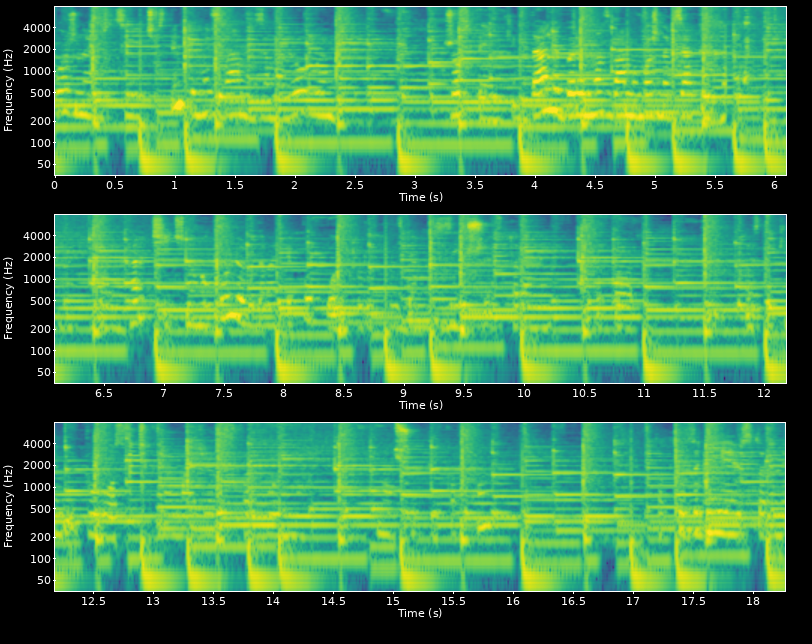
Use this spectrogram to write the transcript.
кожної ось цієї частинки ми з вами замальовуємо жовтеньким. Далі беремо з вами, можна взяти гарчичного кольору. Давайте по контуру пройдемо з іншої сторони. Тобто ось таким полосочками майже розфарбуємо нашу пікавку. Тобто з однієї сторони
